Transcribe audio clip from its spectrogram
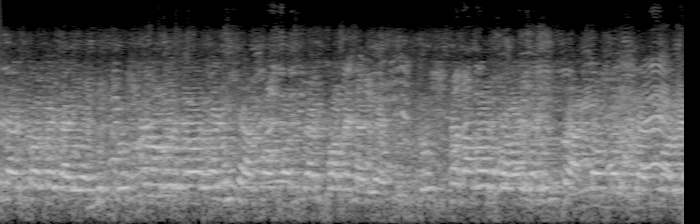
প্ল্যাটফর্মে দাঁড়িয়ে আছে কৃষ্ণনগর যাওয়ার গাড়ি চার নম্বর প্ল্যাটফর্মে দাঁড়িয়ে আছি কৃষ্ণনগর যাওয়ার গাড়ি চার নম্বর প্ল্যাটফর্মে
